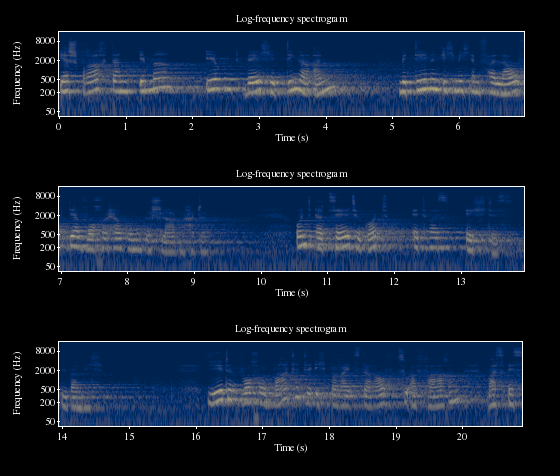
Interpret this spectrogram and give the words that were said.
Er sprach dann immer irgendwelche Dinge an, mit denen ich mich im Verlauf der Woche herumgeschlagen hatte und erzählte Gott etwas Echtes über mich. Jede Woche wartete ich bereits darauf zu erfahren, was es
